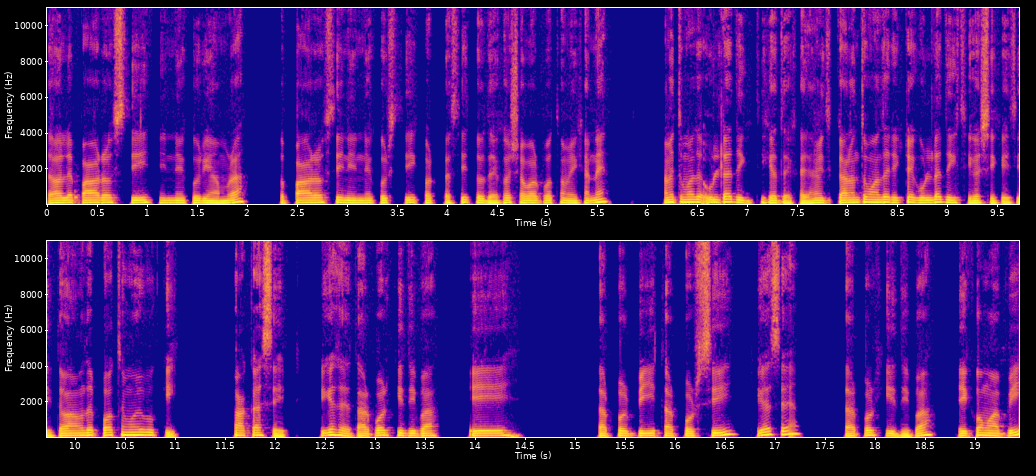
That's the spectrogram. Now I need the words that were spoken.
তাহলে পাওয়ার অফ সি নির্ণয় করি আমরা। তো পাওয়ার অফ সি নির্ণয় করছি, করতেছি। তো দেখো, সবার প্রথম এখানে আমি তোমাদের উল্টা দিক থেকে দেখাই। আমি কারণ তোমাদের একটা উল্টা দিক থেকে শিখেছি। তো আমাদের প্রথম হইব কি? ফাঁকা সেট, ঠিক আছে? তারপর কি দিবা? এ, তারপর বি, তারপর সি, ঠিক আছে? তারপর কি দিবা? এ কমা বি,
